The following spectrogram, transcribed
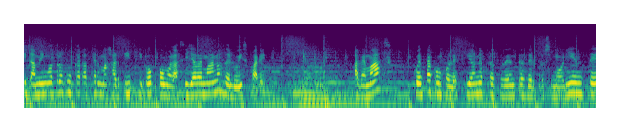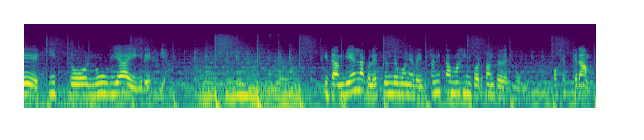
y también otros de un carácter más artístico como la silla de manos de Luis Paredes. Además, cuenta con colecciones procedentes del Próximo Oriente, Egipto, Nubia y Grecia. Y también la colección de moneda hispánica más importante del mundo. ¡Os esperamos!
